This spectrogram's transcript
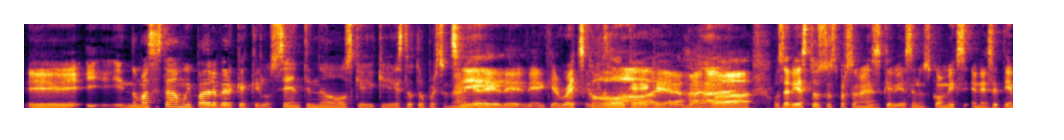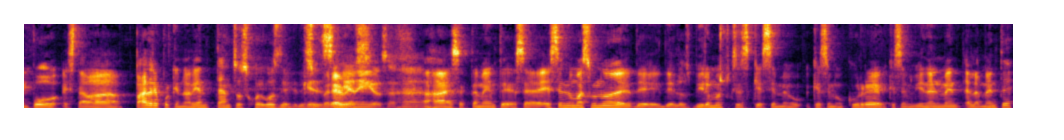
Eh, y, y nomás estaba muy padre ver que, que los Sentinels, que, que este otro personaje, Sí. de, de- de- que Red Skull, Claw, que, que- ajá. Claw. o sea, veías todos estos personajes que veías en los cómics. En ese tiempo estaba padre porque no habían tantos juegos de, de superhéroes. ellos, ajá. Ajá, exactamente. O sea, ese nomás uno de, los beat'em ups que, se me, que se me ocurre, que se me viene a la mente.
